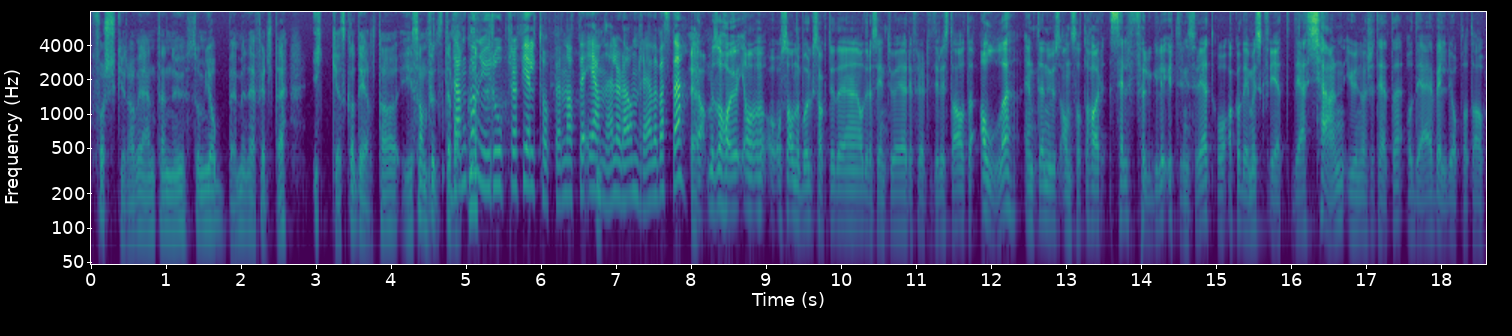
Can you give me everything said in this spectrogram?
forskere ved NTNU som jobber med det feltet, ikke skal delta i samfunnsdebatten. De kan jo rope fra fjelltoppen at det ene eller det andre er det beste. Ja. Men så har jo også Anne Borg sagt i det adresseintervjuet jeg refererte til i stad, at alle NTNUs ansatte har selvfølgelig ytringsfrihet og akademisk frihet. Det er kjernen i universitetet, og det er jeg veldig opptatt av.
